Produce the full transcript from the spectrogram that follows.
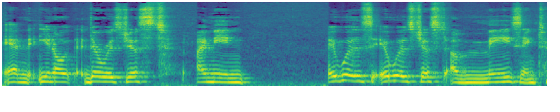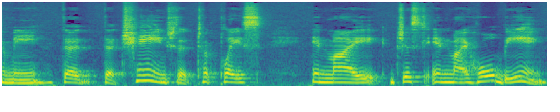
and, you know, there was just, I mean, it was, it was just amazing to me the, the change that took place in my, just in my whole being,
